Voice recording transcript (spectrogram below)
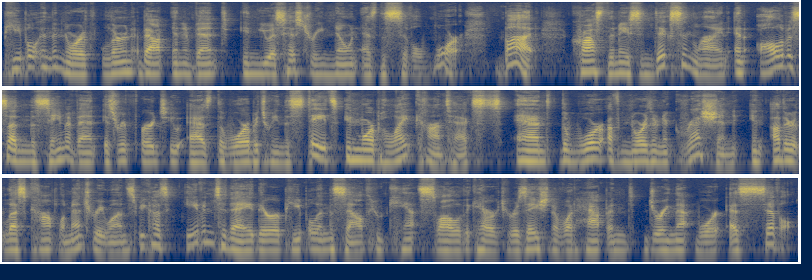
people in the North learn about an event in U.S. history known as the Civil War, but cross the Mason Dixon line, and all of a sudden the same event is referred to as the War between the States in more polite contexts, and the War of Northern Aggression in other less complimentary ones, because even today there are people in the South who can't swallow the characterization of what happened during that war as civil.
